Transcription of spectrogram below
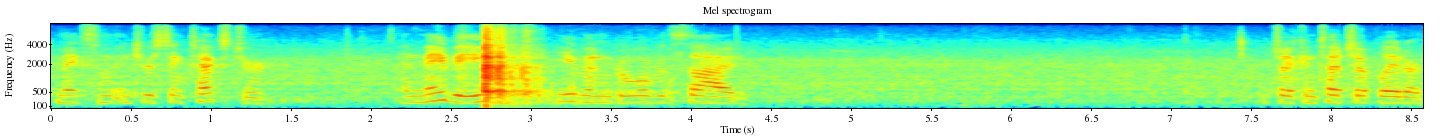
to make some interesting texture and maybe even go over the side which I can touch up later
